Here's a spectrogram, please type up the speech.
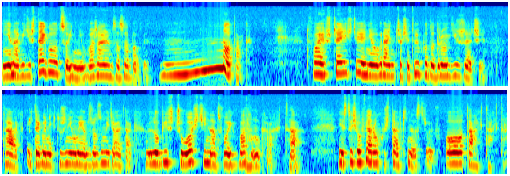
I nienawidzisz tego, co inni uważają za zabawę. Mm, no tak. Twoje szczęście nie ogranicza się tylko do drogich rzeczy. Tak, i tego niektórzy nie umieją zrozumieć, ale tak. Lubisz czułości na Twoich warunkach. Tak. Jesteś ofiarą huśtawki nastrojów. O, tak, tak, tak.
